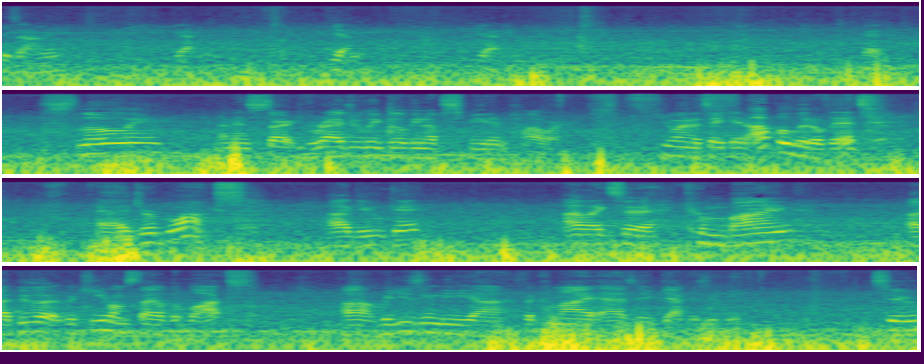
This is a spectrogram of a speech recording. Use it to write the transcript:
Kizami, Gyaku, Gyaku, Gyaku. Okay, slowly and then start gradually building up speed and power. You want to take it up a little bit, add your blocks. Ageuke. I like to combine, uh, do the, the Kihon style of the blocks, uh, but using the, uh, the Kamae as a Gyakuzuki. Two,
